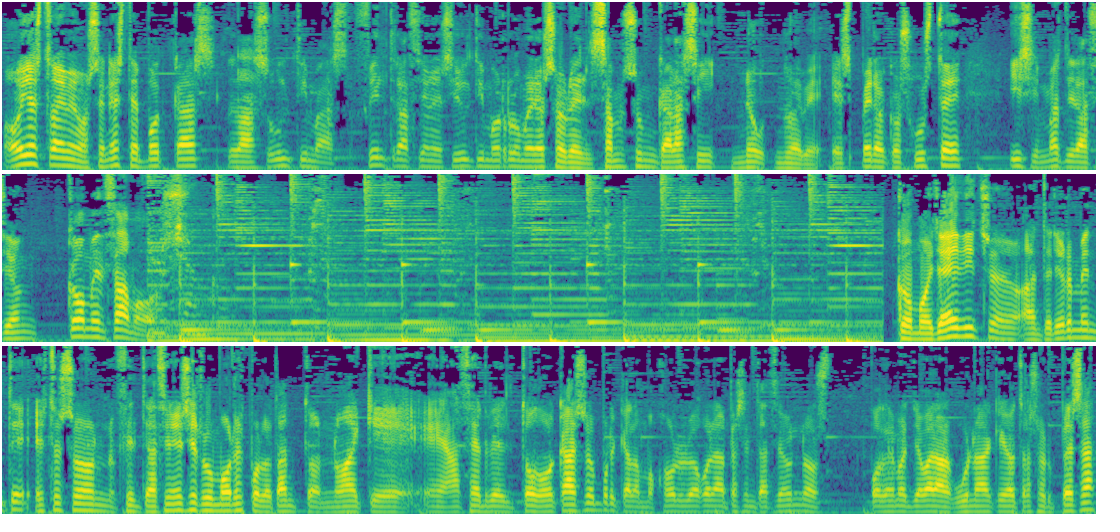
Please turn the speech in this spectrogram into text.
Hoy os traemos en este podcast las últimas filtraciones y últimos rumores sobre el Samsung Galaxy Note 9. Espero que os guste y sin más dilación, comenzamos. Como ya he dicho anteriormente, estos son filtraciones y rumores, por lo tanto no hay que eh, hacer del todo caso porque a lo mejor luego en la presentación nos podemos llevar alguna que otra sorpresa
